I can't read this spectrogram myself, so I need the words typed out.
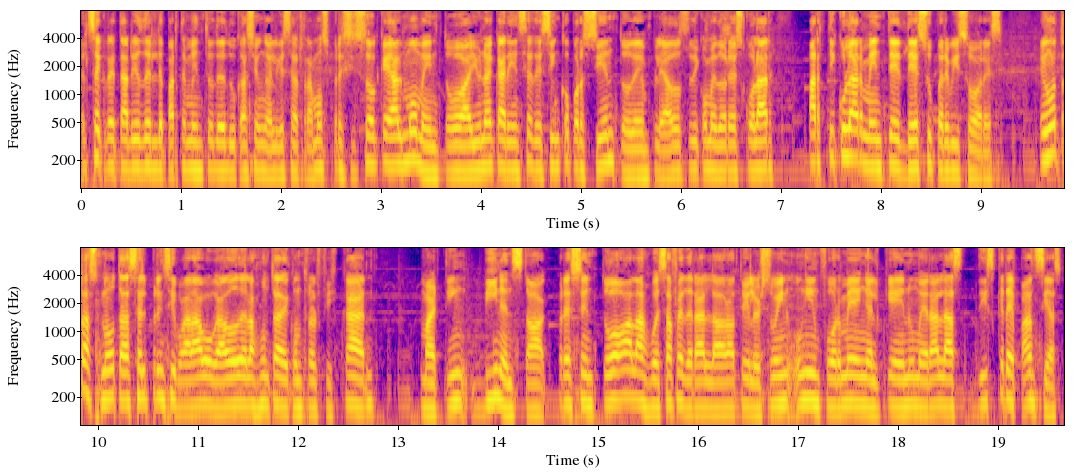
El secretario del Departamento de Educación, Eliezer Ramos, precisó que al momento hay una carencia de 5% de empleados de comedor escolar, particularmente de supervisores. En otras notas, el principal abogado de la Junta de Control Fiscal, Martin Bienenstock, presentó a la jueza federal Laura Taylor Swain un informe en el que enumera las discrepancias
